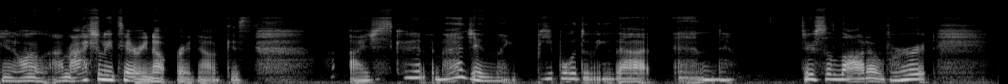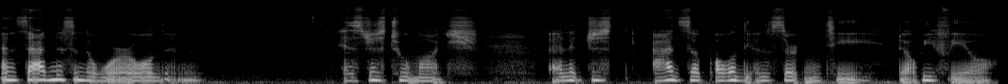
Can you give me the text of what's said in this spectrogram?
You know, I'm actually tearing up right now because I just couldn't imagine like people doing that. And there's a lot of hurt and sadness in the world, and it's just too much. And it just adds up all the uncertainty that we feel.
